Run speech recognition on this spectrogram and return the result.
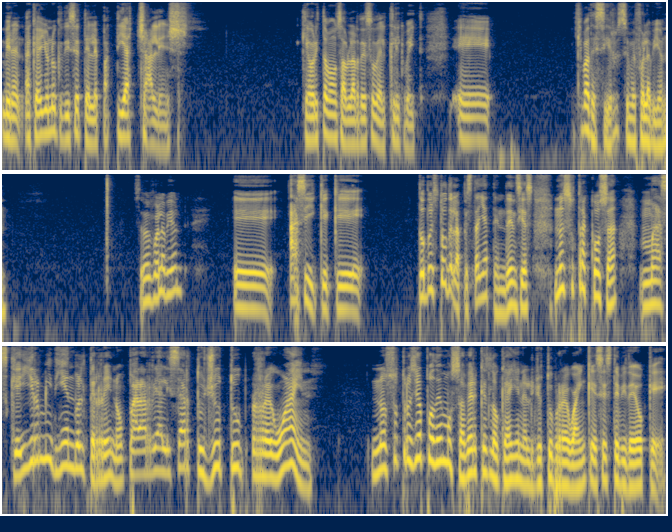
Miren, aquí hay uno que dice telepatía challenge. Que ahorita vamos a hablar de eso del clickbait. Eh, ¿Qué iba a decir? Se me fue el avión. Se me fue el avión. Eh, ah, sí, que, que todo esto de la pestaña Tendencias no es otra cosa más que ir midiendo el terreno para realizar tu YouTube Rewind. Nosotros ya podemos saber qué es lo que hay en el YouTube Rewind, que es este video que,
